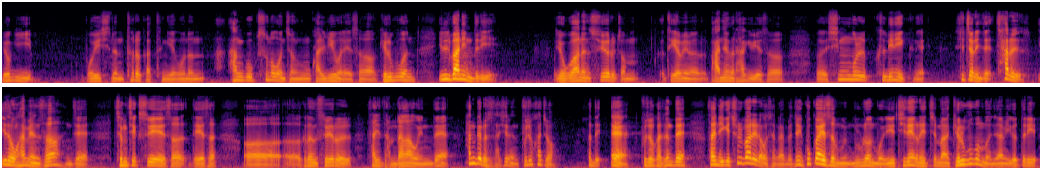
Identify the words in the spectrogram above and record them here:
여기 보이시는 트럭 같은 경우는 한국 수목원 정관리원에서 결국은 일반인들이 요구하는 수요를 좀 어떻게 하면 반영을 하기 위해서 어, 식물 클리닉 실제로 이제 차를 이동하면서 이제 정책 수요에서 대해서 어, 어, 그런 수요를 사실 담당하고 있는데 한 대로서 사실은 부족하죠. 근데 예 부족하죠. 근데 사실 이게 출발이라고 생각합니다. 국가에서 물- 물론 뭐 진행을 했지만 결국은 뭐냐면 이것들이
